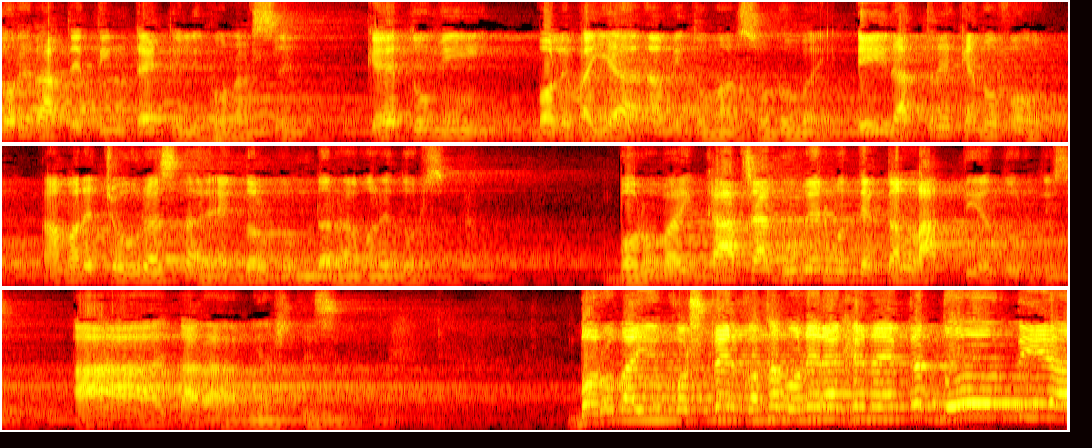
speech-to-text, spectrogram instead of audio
করে রাতে তিনটায় টেলিফোন আসছে, কে তুমি? বলে, ভাইয়া, আমি তোমার ছোট ভাই। এই রাত্রে কেন ফোন? আমারে চৌরাস্তায় একদল গুন্ডারা আমারে ধরছে। বড় ভাই কাঁচা ঘুমের মধ্যে একটা লাভ দিয়ে দৌড় দিছে। আয়, দাঁড়া, আমি আসতেছি। বড় ভাই কষ্টের কথা মনে রাখে না, একটা দৌড় দিয়া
